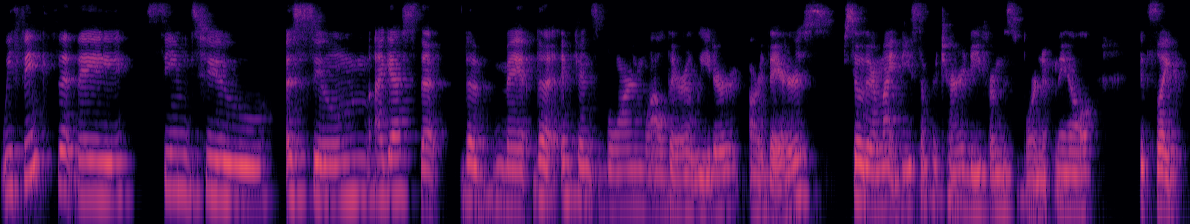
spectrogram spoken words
we think that they seem to assume, I guess, that the ma- the infants born while they're a leader are theirs. So there might be some paternity from the subordinate male. It's like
